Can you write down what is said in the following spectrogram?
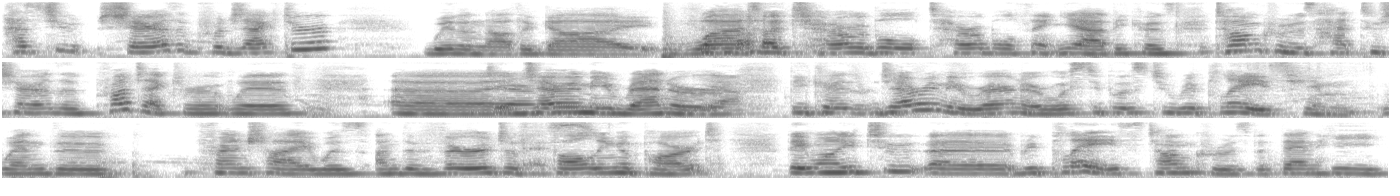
has to share the projector with another guy. What a terrible, terrible thing. Yeah, because Tom Cruise had to share the projector with uh, Jeremy- Jeremy, Renner Yeah. because Jeremy Renner was supposed to replace him when the franchise was on the verge of Yes. falling apart. They wanted to uh, replace Tom Cruise, but then he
